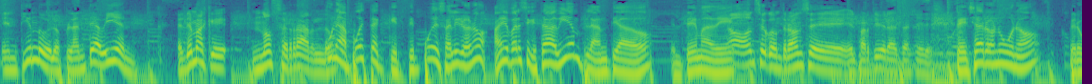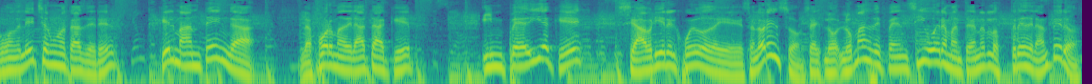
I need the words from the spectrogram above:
entiendo que los plantea bien. El tema es que no cerrarlo. Una apuesta que te puede salir o no. A mí me parece que estaba bien planteado el tema de No, 11 contra 11 el partido era de Talleres. te echaron uno, pero cuando le echan uno a Talleres, que él mantenga la forma del ataque, impedía que se abriera el juego de San Lorenzo. O sea, lo, lo más defensivo era mantener los tres delanteros.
